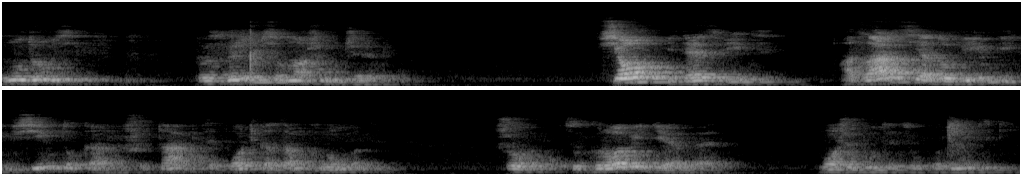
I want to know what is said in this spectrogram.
Тому, друзі, розберімося в нашому черепу. Все йде звідси. А зараз я довів всім то кажу, що так, цепочка замкнулася, що цукровий діабет може бути цукор низький,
